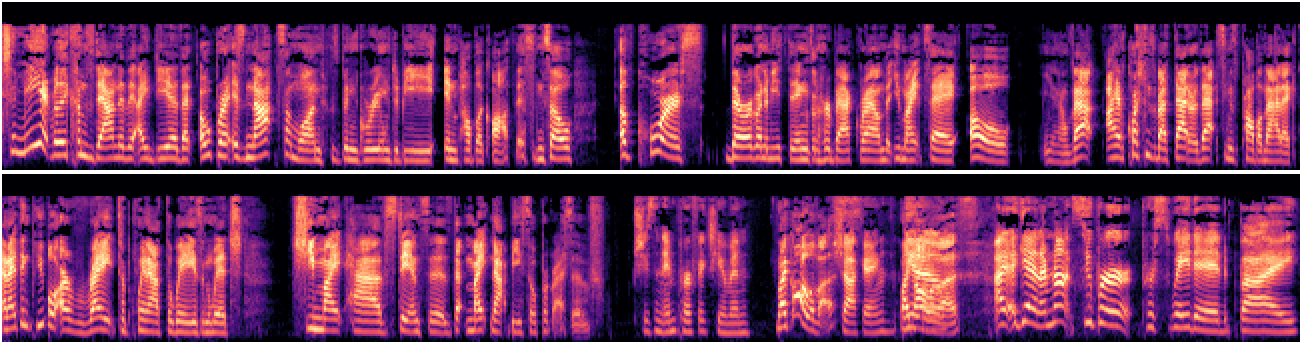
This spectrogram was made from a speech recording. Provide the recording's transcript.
to me, it really comes down to the idea that Oprah is not someone who's been groomed to be in public office. And so, of course, there are going to be things in her background that you might say, oh, you know, that, I have questions about that or that seems problematic. And I think people are right to point out the ways in which she might have stances that might not be so progressive. She's an imperfect human. Like all of us. Shocking. Like You all of us. I again, I'm not super persuaded by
